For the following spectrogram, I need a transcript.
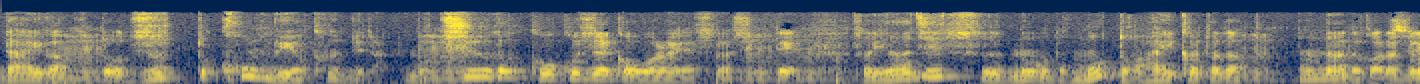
大学とずっとコンビを組んでた、もう中学高校時代からお笑いやってたらしくて、そのヤジスの元相方だった、うん。なんならだからね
